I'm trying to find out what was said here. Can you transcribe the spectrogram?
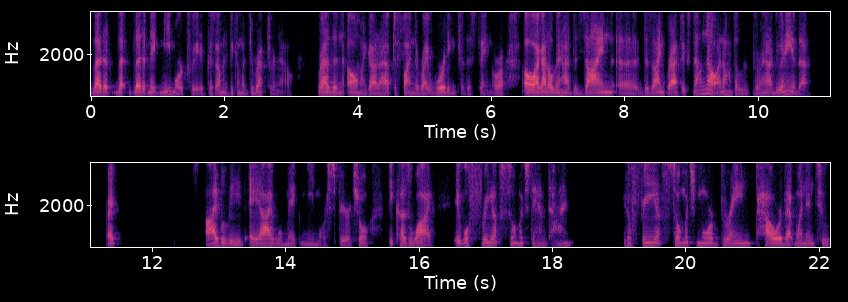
let it let, let it make me more creative because I'm going to become a director now rather than oh my god i have to find the right wording for this thing or oh i got to learn how to design uh, design graphics now. No i don't have to learn how to do any of that right? I believe ai will make me more spiritual because why? It will free up so much damn time it'll free up so much more brain power that went into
